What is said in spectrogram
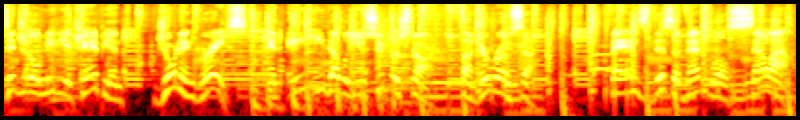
digital media champion Jordan Grace and AEW superstar Thunder Rosa. Fans, this event will sell out.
